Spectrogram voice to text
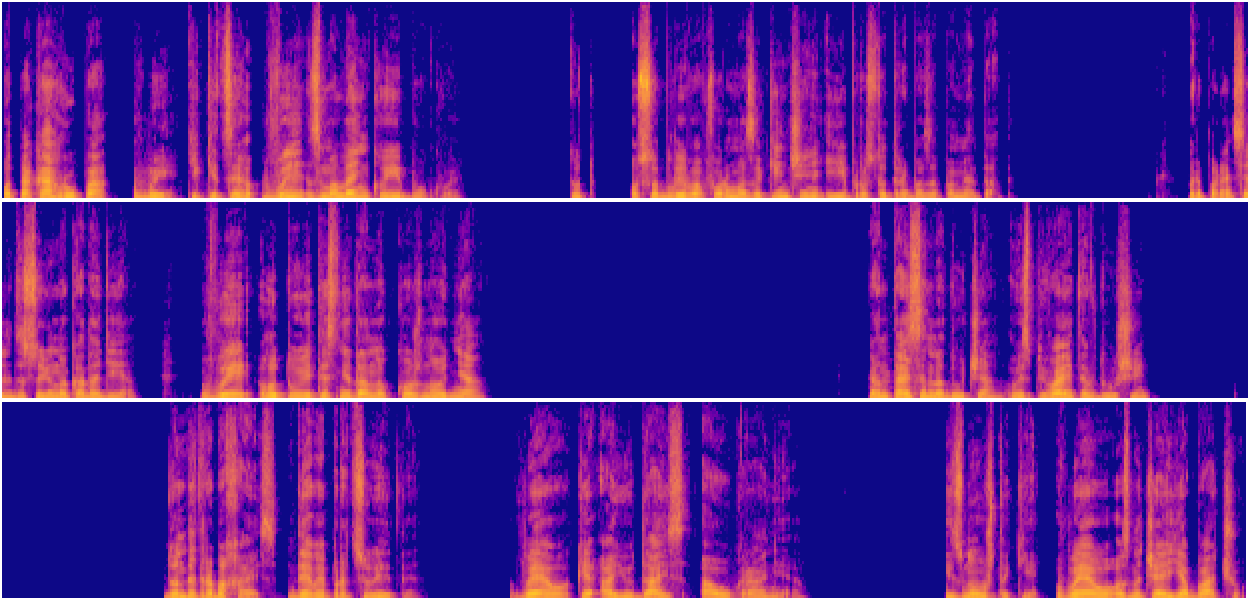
Отака група ви. Тільки це ви з маленької букви. Тут особлива форма закінчення, і її просто треба запам'ятати. Препаресель де союно кададія. Ви готуєте сніданок кожного дня. Кантайсен la ducha. Ви співаєте в душі. Донде трабахайс? Де ви працюєте? Вео ке аюдайс а. І знову ж таки, вео означає я бачу,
